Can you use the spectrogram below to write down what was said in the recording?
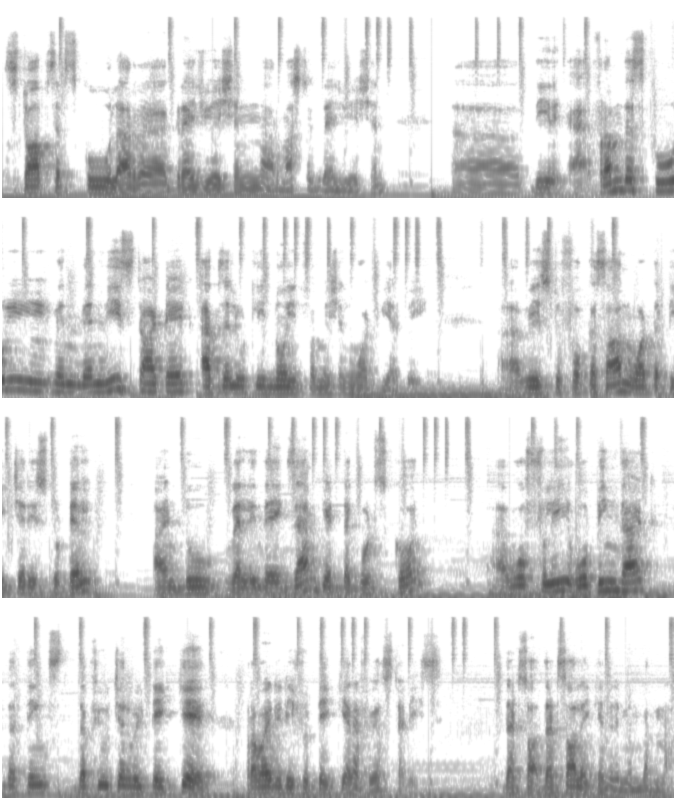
stops at school or uh, graduation or master graduation. Uh, the uh, from the school when when we started, absolutely no information what we are doing. Uh, we used to focus on what the teacher is to tell and do well in the exam, get the good score. uh, hopefully hoping that the things the future will take care provided if you take care of your studies. That's all that's all i can remember now.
